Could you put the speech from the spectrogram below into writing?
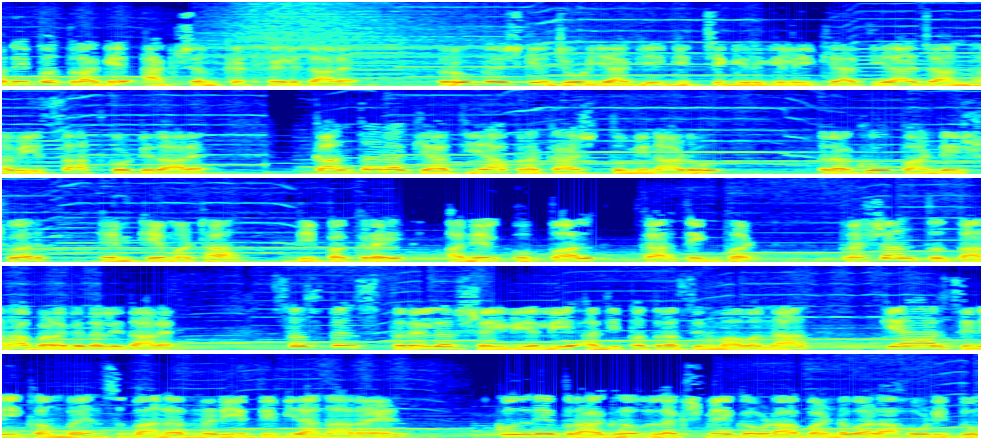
ಅಧಿಪತ್ರಗೆ ಆಕ್ಷನ್ ಕಟ್ ಹೇಳಿದ್ದಾರೆ. ರೂಪೇಶ್ಗೆ ಜೋಡಿಯಾಗಿ ಗಿಚ್ಚಿ ಗಿಲಿಗಿಲಿ ಖ್ಯಾತಿಯ ಜಾಹ್ನವಿ ಸಾಥ್ ಕೊಟ್ಟಿದ್ದಾರೆ. ಕಾಂತಾರ ಖ್ಯಾತಿಯ ಪ್ರಕಾಶ್ ತುಮಿನಾಡು ರಘು ಪಾಂಡೇಶ್ವರ್, ಎಂಕೆ ಮಠ, ದೀಪಕ್ ರೈ, ಅನಿಲ್ ಉಪ್ಪಾಲ್, ಕಾರ್ತಿಕ್ ಭಟ್, ಪ್ರಶಾಂತ್ ತಾರಾ ಬಳಗದಲ್ಲಿದ್ದಾರೆ. ಸಸ್ಪೆನ್ಸ್ ಥ್ರಿಲ್ಲರ್ ಶೈಲಿಯಲ್ಲಿ ಅಧಿಪತ್ರ ಸಿನಿಮಾವನ್ನ ಕೆಆರ್ ಸಿನಿ ಕಂಬೈನ್ಸ್ ಬ್ಯಾನರ್ ನಡಿ ದಿವ್ಯಾ ನಾರಾಯಣ್, ಕುಲ್ದೀಪ್ ರಾಘವ್ ಲಕ್ಷ್ಮೇಗೌಡ ಬಂಡವಾಳ ಹೂಡಿದ್ದು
